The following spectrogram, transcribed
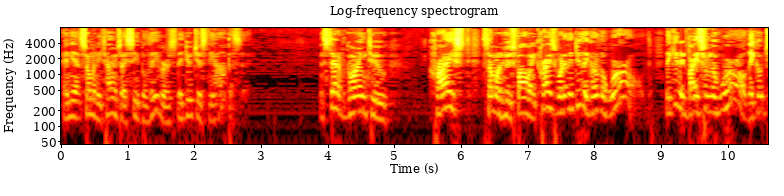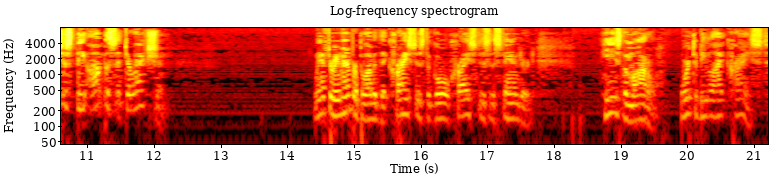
And yet, so many times I see believers, they do just the opposite. Instead of going to Christ, someone who's following Christ, what do they do? They go to the world. They get advice from the world. They go just the opposite direction. We have to remember, beloved, that Christ is the goal, Christ is the standard. He's the model. We're to be like Christ.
